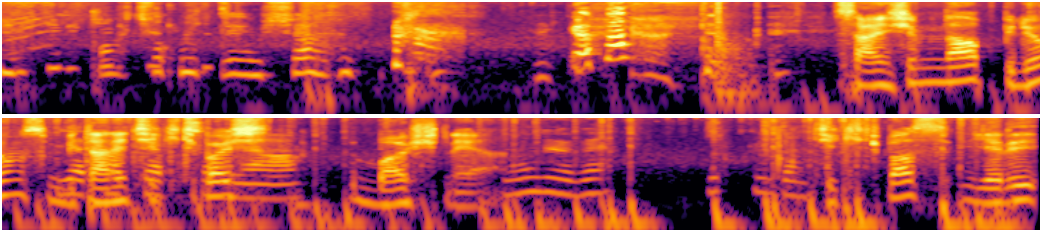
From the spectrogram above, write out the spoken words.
Gel. Oh çok mutluyum şu an. Sen şimdi ne yap biliyor musun? Bir tane Yatak çekiç yapacağım baş. ya. Baş ne ya? Ne oluyor be? Git buradan. Çekiç bas yeri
